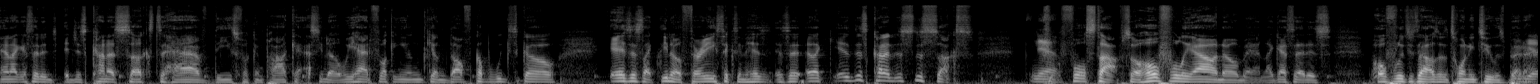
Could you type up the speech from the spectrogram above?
And like I said, it, it just kind of sucks to have these fucking podcasts. You know, we had fucking Young, Young Dolph a couple weeks ago. It's just like you know, 36 in his. Is it like it just kind of this this sucks. Yeah. F- full stop. So hopefully, I don't know, man. Like I said, it's hopefully 2022 is better. Yeah,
